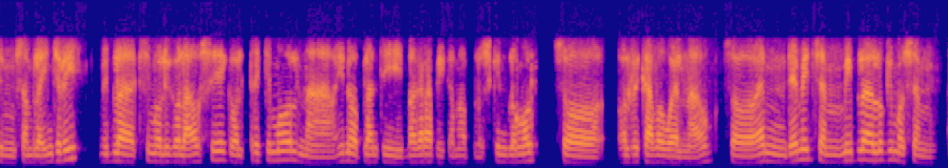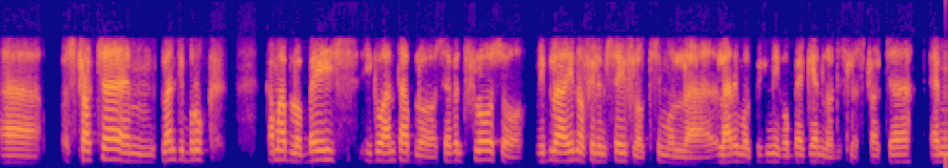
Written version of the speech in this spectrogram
sim sambla injury. Mibla kisimol igol ausik ol tritimol na you know plenty bagarap i come up lo skin blongol so all recover well now. So I'm damage am mibla looking mo some uh, structure am plenty brook come up lo base igo antap lo seventh floor so mibla you know feel safe lo kisimol uh, larimol picnic go back end lo this la structure Em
